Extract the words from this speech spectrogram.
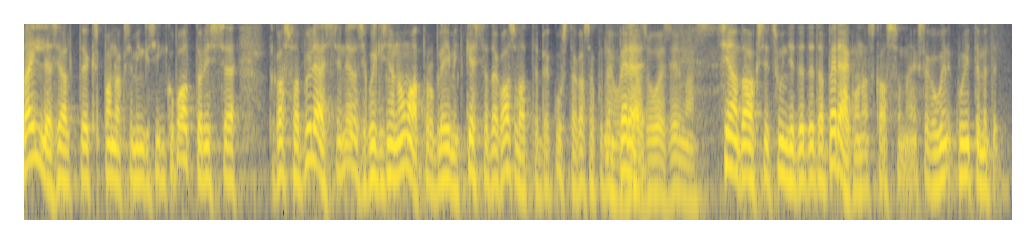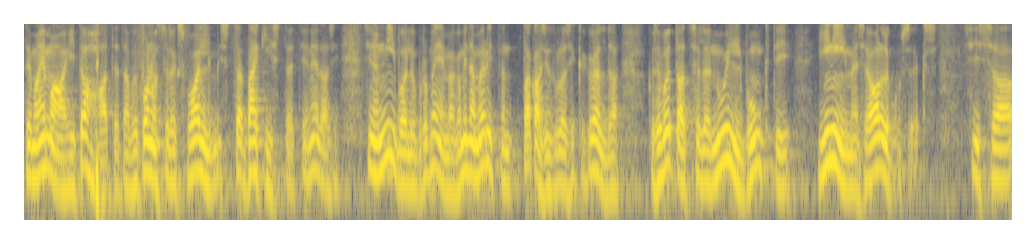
välja sealt, eks pannakse mingisse inkubaatorisse, ta kasvab üles ja nii edasi, kuigi siin on omad probleemid, kes seda kasvatab ja kus ta kasvab, kui ta on pere. sina tahaksid sundida teda perekonnas kasvama, eks, aga kui, kui ütleme, et tema ema ei taha teda või polnud selleks valmis, ta vägistati ja nii edasi. siin on nii palju probleeme, aga mida ma üritan tagasi tulles ikkagi öelda, kui sa võtad selle nullpunkti inimese alguseks, siis sa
